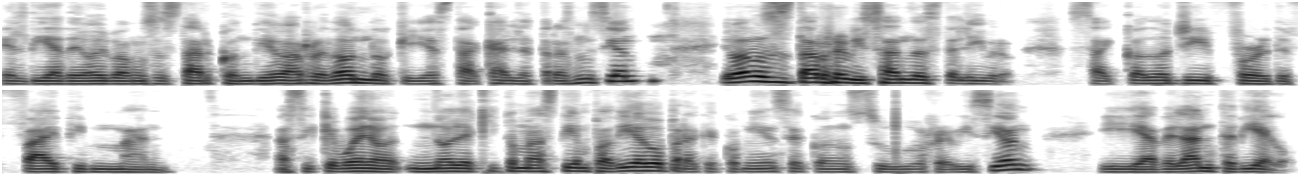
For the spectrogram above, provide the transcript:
El día de hoy vamos a estar con Diego Arredondo, que ya está acá en la transmisión, y vamos a estar revisando este libro, Psychology for the Fighting Man. Así que bueno, no le quito más tiempo a Diego para que comience con su revisión y adelante, Diego.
